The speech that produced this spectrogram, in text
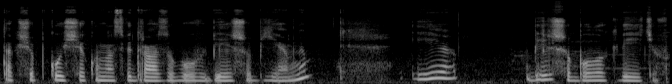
так, щоб кущик у нас відразу був більш об'ємним і більше було квітів.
